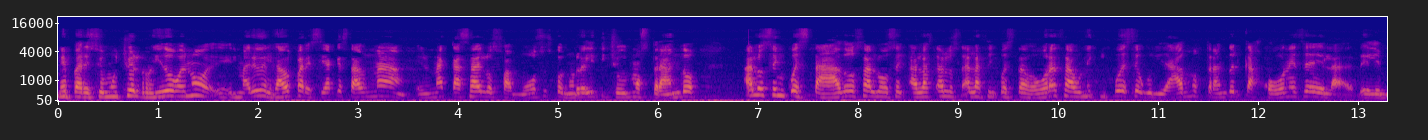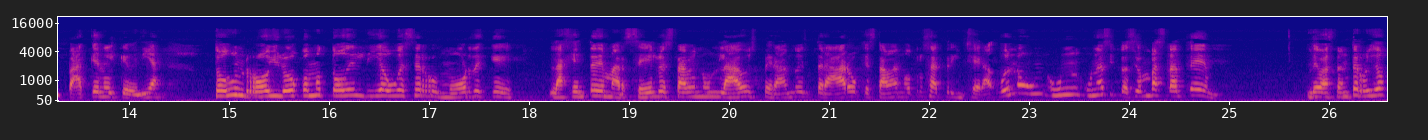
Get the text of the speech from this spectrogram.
Me pareció mucho el ruido. Bueno, el Mario Delgado parecía que estaba en una, en una casa de los famosos con un reality show mostrando a los encuestados, a los, a las, a, los, a las encuestadoras, a un equipo de seguridad mostrando el cajón ese de la, del empaque en el que venía todo un rollo y luego como todo el día hubo ese rumor de que la gente de Marcelo estaba en un lado esperando entrar o que estaban otros atrincherados. Bueno, una situación bastante, de bastante ruido,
